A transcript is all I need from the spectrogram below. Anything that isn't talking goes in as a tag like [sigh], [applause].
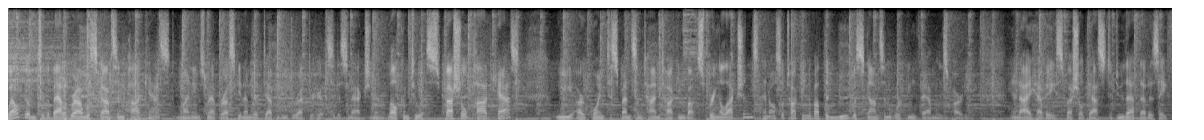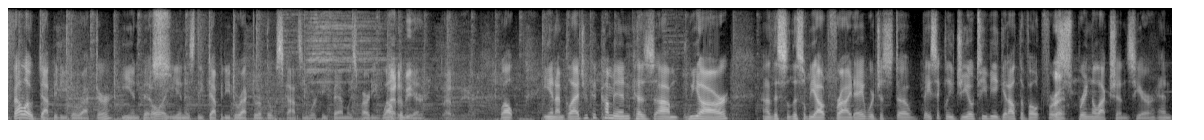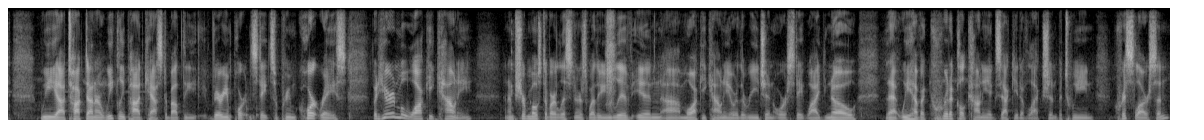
Welcome to the Battleground Wisconsin podcast. My name is Matt Brusky, and I'm the Deputy Director here at Citizen Action. And welcome to a special podcast. We are going to spend some time talking about spring elections and also talking about the new Wisconsin Working Families Party. And I have a special guest to do that. That is a fellow Deputy Director, Ian Biddle. Yes. Ian is the Deputy Director of the Wisconsin Working Families Party. Welcome, Ian. here. Glad to be here. Well, Ian, I'm glad you could come in because um, we are. Uh, this this will be out Friday. We're just uh, basically GOTV get out the vote for Right. spring elections here, and we uh, talked on our weekly podcast about the very important state supreme court race. But here in Milwaukee County, and I'm sure most of our listeners, whether you live in uh, Milwaukee County or the region or statewide, know that we have a critical county executive election between Chris Larson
